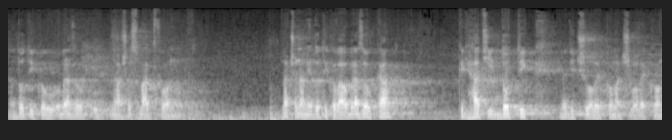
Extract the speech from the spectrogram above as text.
na dotykovú obrazovku nášho smartfónu. Na čo nám je dotyková obrazovka, keď hatí dotyk medzi človekom a človekom?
